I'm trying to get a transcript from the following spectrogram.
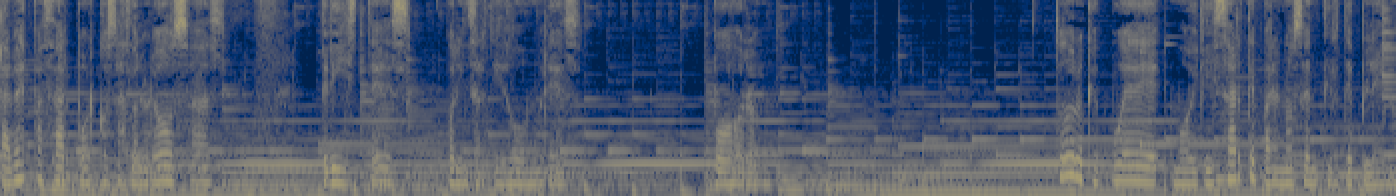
tal vez pasar por cosas dolorosas, tristes, por incertidumbres, por todo lo que puede movilizarte para no sentirte pleno.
